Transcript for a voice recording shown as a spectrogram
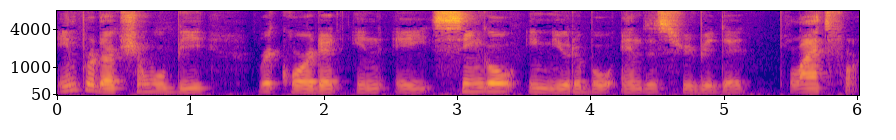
in production will be recorded in a single immutable and distributed platform.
